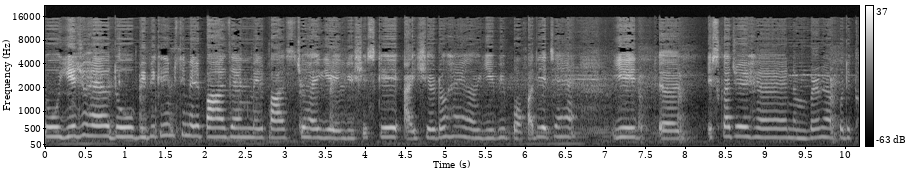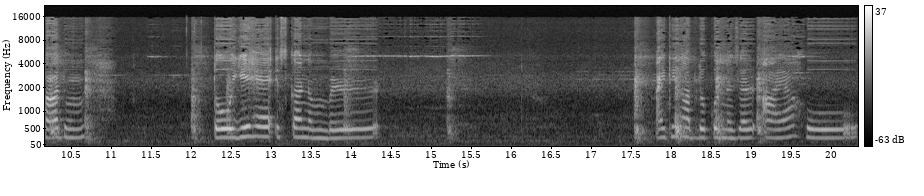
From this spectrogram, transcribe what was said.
तो ये जो है दो बीबी क्रीम्स थी मेरे पास एंड मेरे पास जो है ये लिशिस के आई शेडो हैं और ये भी बहुत ही अच्छे हैं। ये इसका जो है नंबर मैं आपको दिखा दूँ तो ये है इसका नंबर आई थिंक आप लोग को नज़र आया हो।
